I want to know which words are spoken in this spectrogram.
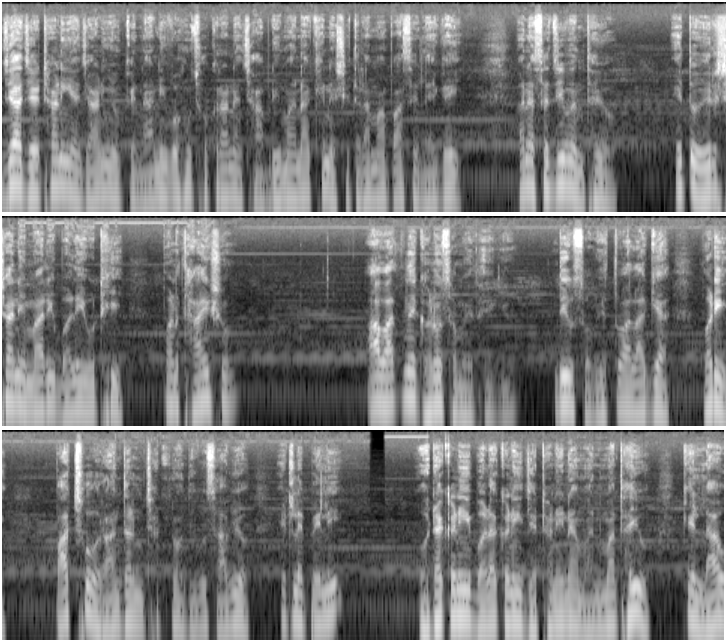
જ્યાં જેઠાણીએ જાણ્યું કે નાની વહુ છોકરાને છાબડીમાં નાખીને શીતળામાં પાસે લઈ ગઈ અને સજીવન થયો, એ તો ઈર્ષાની મારી બળી ઉઠી, પણ થાય શું? આ વાતને ઘણો સમય થઈ ગયો. દિવસો વીતવા લાગ્યા, વળી પાછો રાંધણ છઠનો દિવસ આવ્યો એટલે પેલી વઢકણી બળકણી જેઠાણીના મનમાં થયું કે, લાવ,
